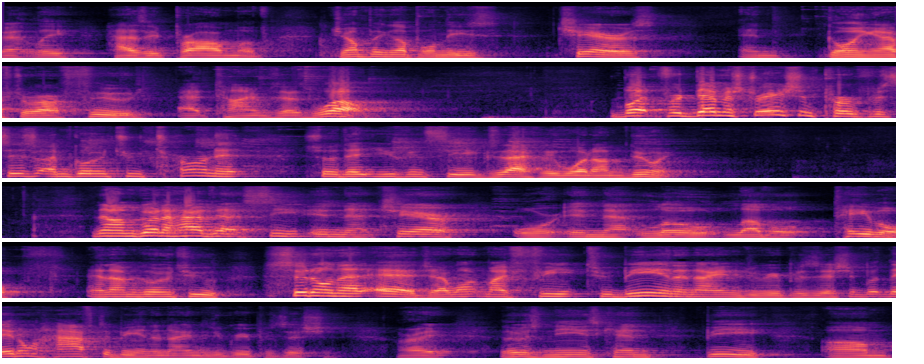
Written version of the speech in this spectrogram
Bentley has a problem of jumping up on these chairs and going after our food at times as well. But for demonstration purposes, I'm going to turn it so that you can see exactly what I'm doing. Now I'm going to have that seat in that chair or in that low level table and I'm going to sit on that edge. I want my feet to be in a 90 degree position, but they don't have to be in a 90 degree position. All right, those knees can be um,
